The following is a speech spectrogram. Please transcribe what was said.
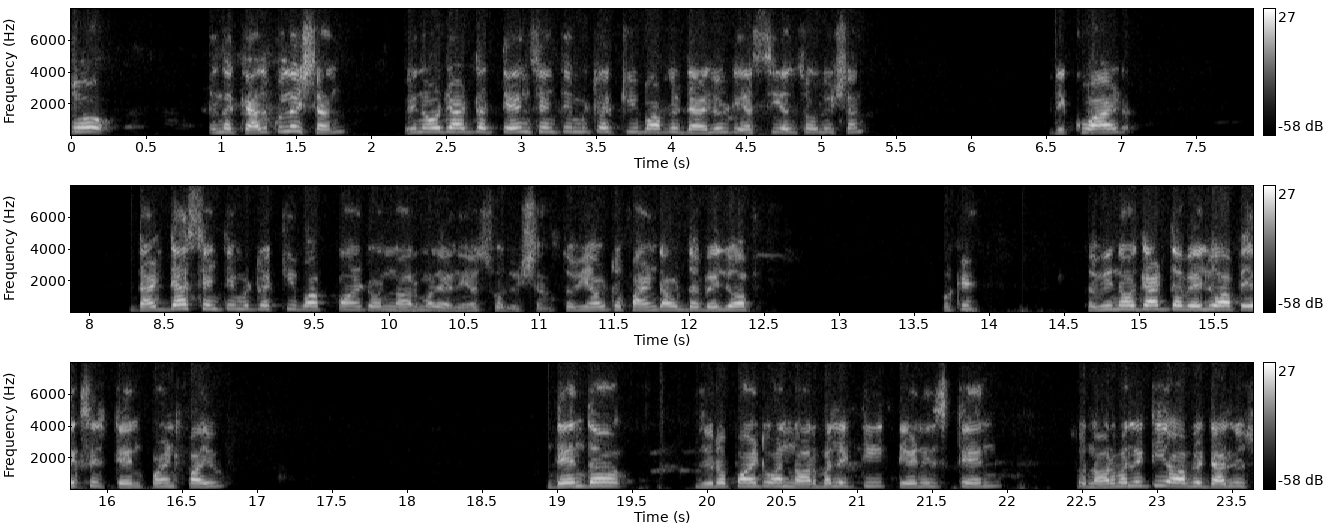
So in the calculation, we know that the 10 centimeter cube of the dilute HCl solution required that dash centimeter cube of 0.1 normal NaOH solution. So we have to find out the value of, okay. So we know that the value of X is 10.5. Then the 0.1 normality 10 is 10. So normality of the dilute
